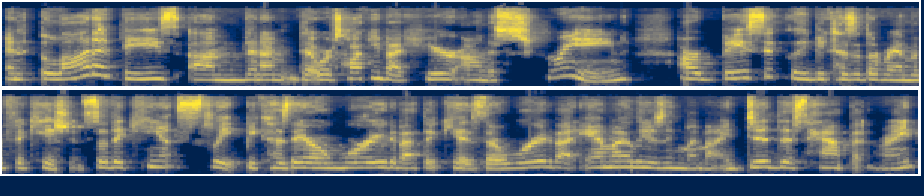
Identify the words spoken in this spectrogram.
and a lot of these um, that I'm that we're talking about here on the screen are basically because of the ramifications. So they can't sleep because they are worried about the kids. They're worried about, am I losing my mind? Did this happen? Right?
